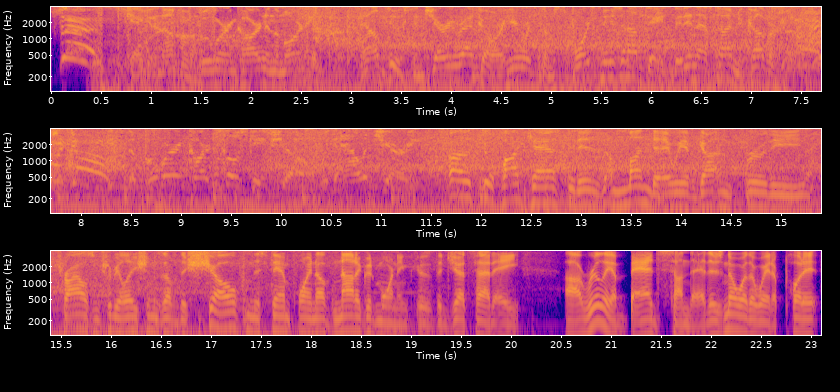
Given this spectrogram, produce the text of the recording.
Can't get enough of Boomer and Carton in the morning. Al Dukes and Jerry Recco are here with some sports news and updates they didn't have time to cover. Here we go! It's the Boomer and Carton postgame show with Al and Jerry. All right, let's do a podcast. It is a Monday. We have gotten through the trials and tribulations of the show from the standpoint of not a good morning because the Jets had a uh, really a bad Sunday. There's no other way to put it.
